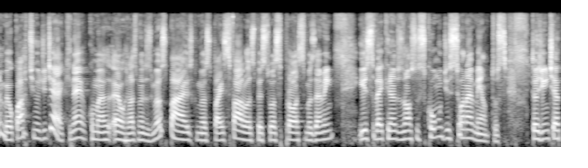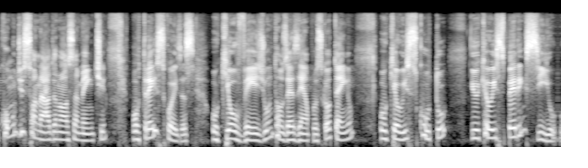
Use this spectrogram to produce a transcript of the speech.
no meu quartinho de Jack, né? Como é, é o relacionamento dos meus pais, o que meus pais falam, as pessoas próximas a mim. Isso vai criando os nossos condicionamentos. Então, a gente é condicionado na nossa mente por três coisas: o que eu vejo, então, os exemplos que eu tenho, o que eu escuto e o que eu experiencio.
